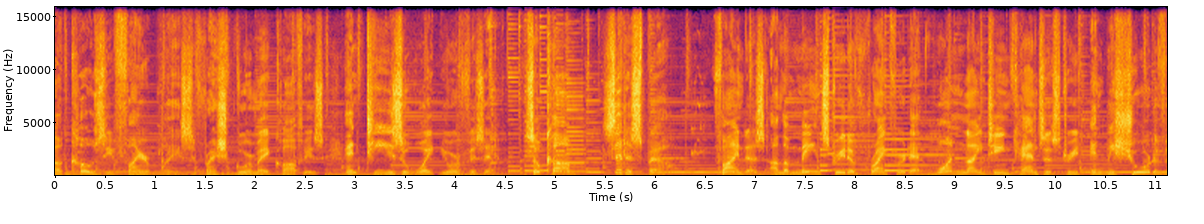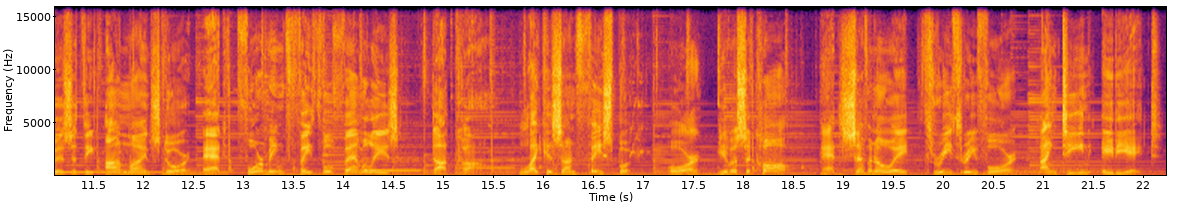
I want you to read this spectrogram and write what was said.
A cozy fireplace, fresh gourmet coffees, and teas await your visit. So come, sit a spell. Find us on the main street of Frankfort at 119 Kansas Street and be sure to visit the online store at like us on Facebook or give us a call at 708 334 1988.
